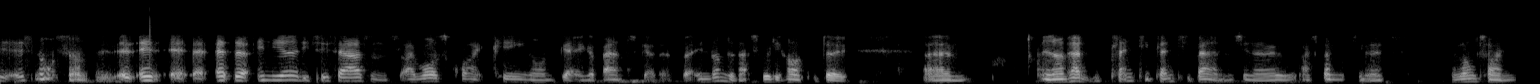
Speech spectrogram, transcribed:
it's not something. At the in the early 2000s, I was quite keen on getting a band together, but in London that's really hard to do. Um, and I've had plenty, plenty bands. You know, I spent you know a long time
